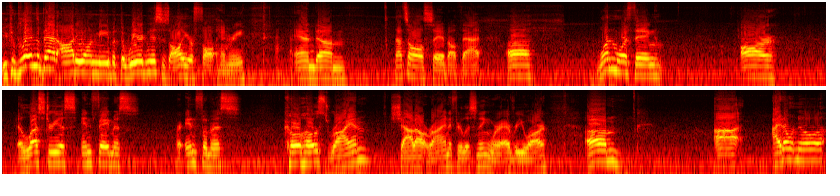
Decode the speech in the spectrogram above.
You can blame the bad audio on me, but the weirdness is all your fault, Henry. And um, that's all I'll say about that. Uh, one more thing. Our illustrious, infamous, or infamous co host, Ryan. Shout out, Ryan, if you're listening, wherever you are. Um, uh, I don't know.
